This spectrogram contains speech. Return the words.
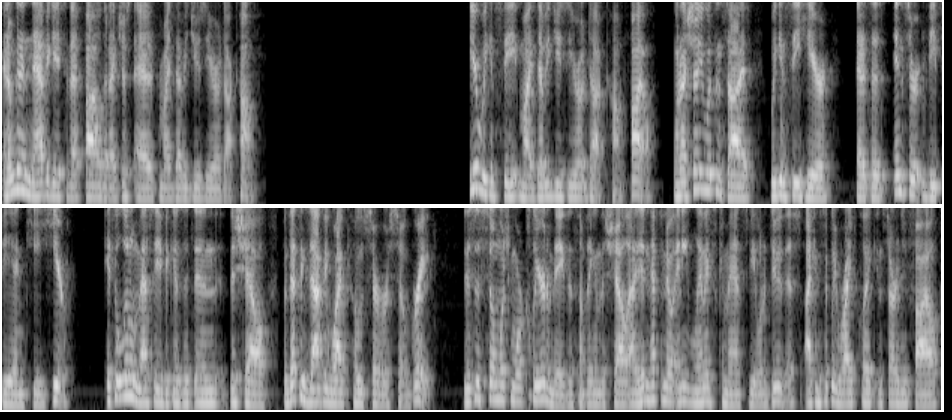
and I'm going to navigate to that file that I just added for my WG0.conf. Here we can see my WG0.conf file. When I show you what's inside, we can see here that it says insert VPN key here. It's a little messy because it's in the shell, but that's exactly why Code Server is so great. This is so much more clear to me than something in the shell, and I didn't have to know any Linux commands to be able to do this. I can simply right click and start a new file,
